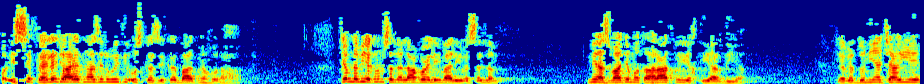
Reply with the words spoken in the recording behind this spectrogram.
اور اس سے پہلے جو آیت نازل ہوئی تھی، اس کا ذکر بعد میں ہو رہا جب نبی اکرم صلی اللہ علیہ وآلہ وسلم نے ازواج متحرات کو یہ اختیار دیا کہ اگر دنیا چاہیے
